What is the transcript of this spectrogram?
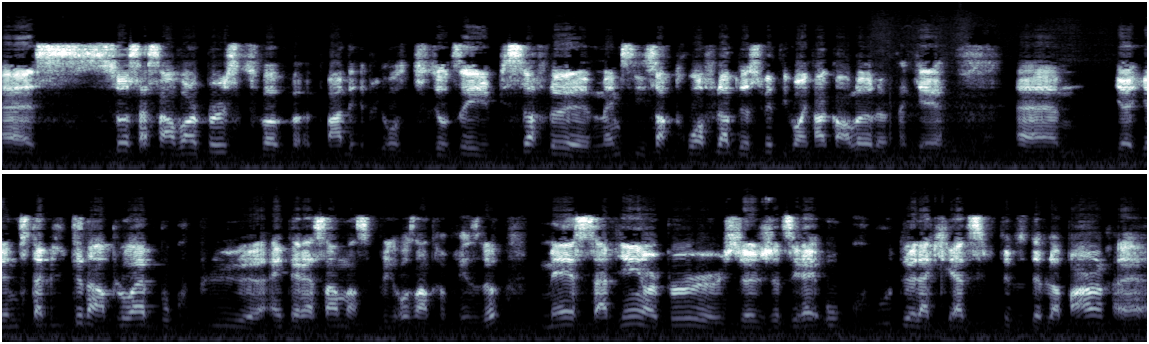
Euh, ça, ça s'en va un peu si tu vas vers des plus gros studios. Tu sais, Ubisoft, là, même s'ils sortent trois flops de suite, ils vont être encore là. là. Fait que, euh, il y, a, y, a, une stabilité d'emploi beaucoup plus intéressante dans ces plus grosses entreprises-là, mais ça vient un peu, je, je dirais, au coût de la créativité du développeur. Euh,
